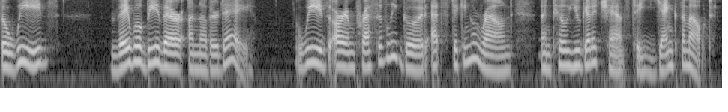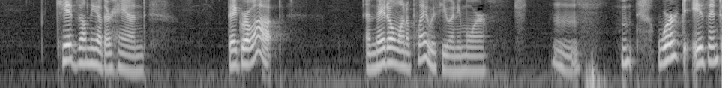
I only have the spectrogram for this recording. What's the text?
The weeds, they will be there another day. Weeds are impressively good at sticking around until you get a chance to yank them out. Kids, on the other hand, they grow up and they don't want to play with you anymore. Hmm. Work isn't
